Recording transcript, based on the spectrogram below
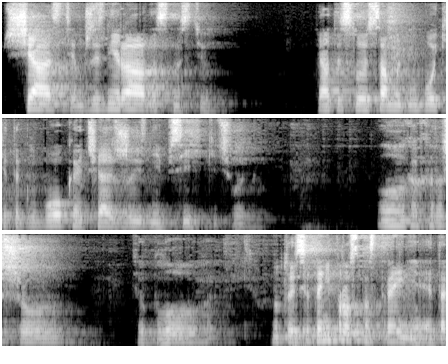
счастьем, жизнерадостностью. Пятый слой самый глубокий, это глубокая часть жизни, психики человека. О, как хорошо, тепло. Ну, то есть это не просто настроение, это,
